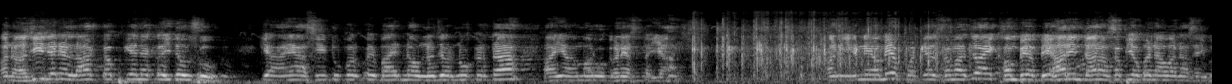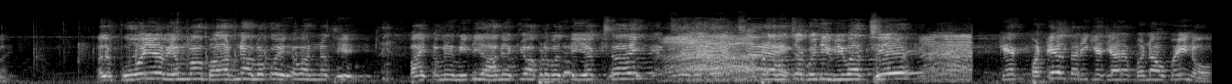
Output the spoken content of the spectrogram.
અને હજી જેને લાડ ટપકે એને કહી દઉં છું કે અહીંયા સીટ ઉપર કોઈ બહારના નજર ન કરતા અહીંયા અમારો ગણેશ તૈયાર છે. અને એને અમે પટેલ સમાજ જો અહીં ખંભે બેહારીને ધારાસભ્ય બનાવવાના છે ભાઈ. એટલે કોઈ એમમાં બહારના લોકો રહેવા નથી. ભાઈ તમે મીડિયા અમે કયો આપણે બધા એક છે? આપણા વચ્ચે કોઈ વિવાદ છે? કે પટેલ તરીકે જ્યારે બનાવ બન્યો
